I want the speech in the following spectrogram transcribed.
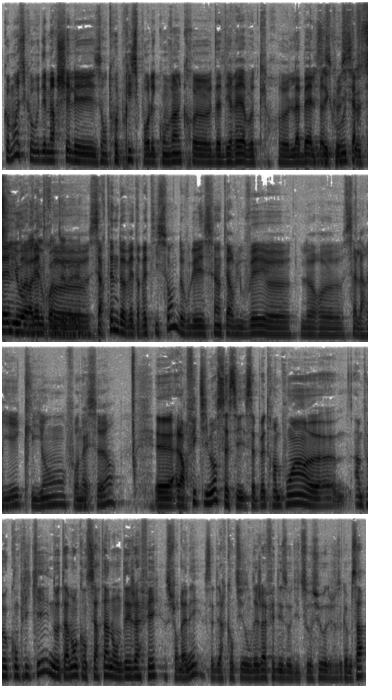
Comment est-ce que vous démarchez les entreprises pour les convaincre d'adhérer à votre label? Ils Parce écoutent, que certaines doivent, être, euh, certaines doivent être réticentes de vous les laisser interviewer euh, leurs euh, salariés, clients, fournisseurs. Ouais. Euh, alors effectivement, ça, peut être un point euh, un peu compliqué, notamment quand certains l'ont déjà fait sur l'année, c'est-à-dire quand ils ont déjà fait des audits sociaux, des choses comme ça.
